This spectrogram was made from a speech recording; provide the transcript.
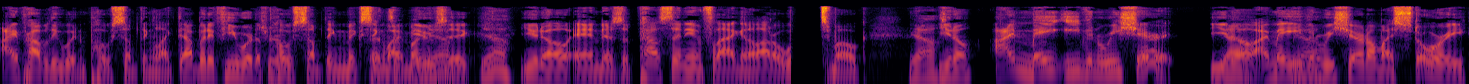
I probably wouldn't post something like that. But if he were to post something mixing That's my up on him. music, Yeah. you know, and there's a Palestinian flag and a lot of weed smoke, Yeah. you know, I may even reshare it. You know, I may even yeah. reshare it on my story,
